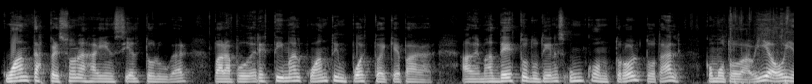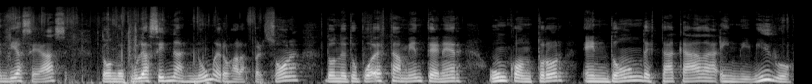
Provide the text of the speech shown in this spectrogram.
cuántas personas hay en cierto lugar para poder estimar cuánto impuesto hay que pagar. Además de esto, tú tienes un control total, como todavía hoy en día se hace, donde tú le asignas números a las personas, donde tú puedes también tener un control en dónde está cada individuo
